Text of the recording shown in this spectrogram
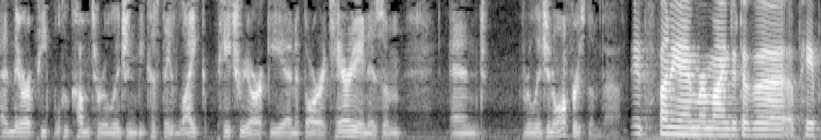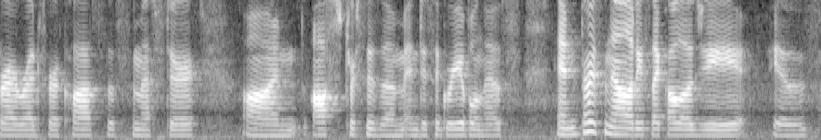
And there are people who come to religion because they like patriarchy and authoritarianism, and religion offers them that. It's funny, I'm reminded of a, a paper I read for a class this semester on ostracism and disagreeableness. And personality psychology is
